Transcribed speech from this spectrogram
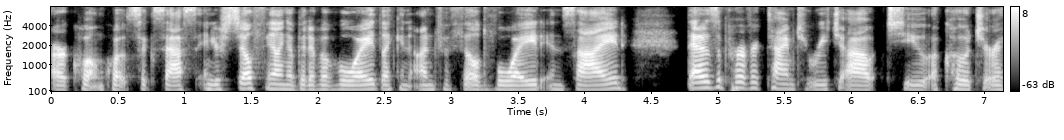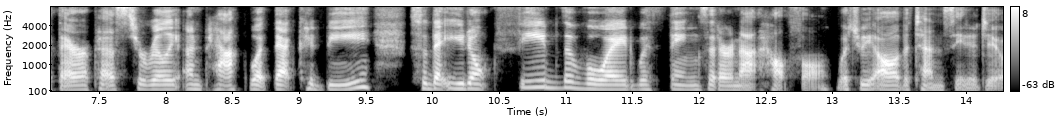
are quote unquote success and you're still feeling a bit of a void, like an unfulfilled void inside, that is a perfect time to reach out to a coach or a therapist to really unpack what that could be so that you don't feed the void with things that are not helpful, which we all have a tendency to do.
